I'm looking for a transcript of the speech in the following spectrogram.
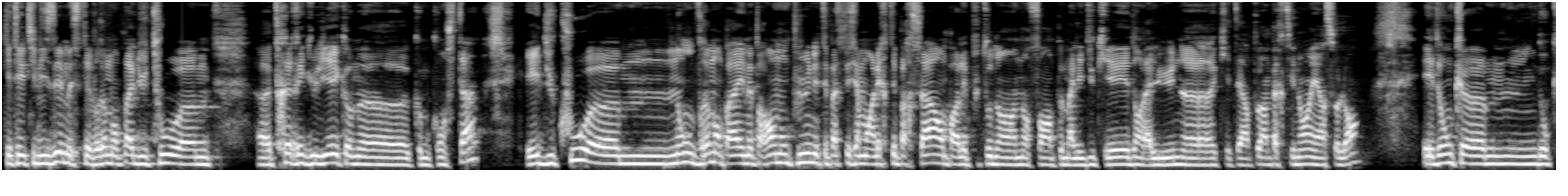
qui était utilisé, mais c'était vraiment pas du tout euh, très régulier comme euh, comme constat. Et du coup, euh, non, vraiment pas. Et mes parents non plus n'étaient pas spécialement alertés par ça. On parlait plutôt d'un enfant un peu mal éduqué, dans la lune, qui était un peu impertinent et insolent. Et donc, donc,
